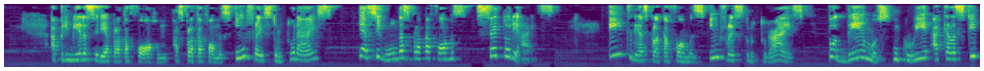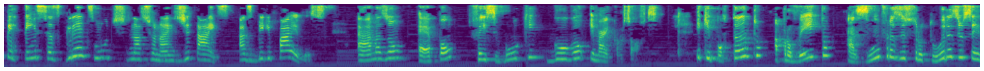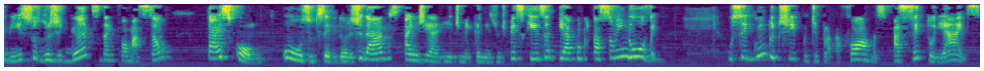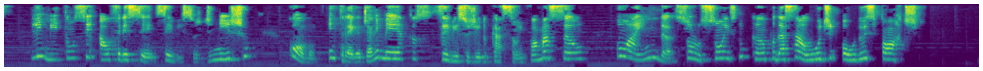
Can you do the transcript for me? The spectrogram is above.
A primeira seria a plataforma, as plataformas infraestruturais e a segunda, as plataformas setoriais. Entre as plataformas infraestruturais, podemos incluir aquelas que pertencem às grandes multinacionais digitais, as Big Fives, Amazon, Apple, Facebook, Google e Microsoft e que, portanto, aproveitam as infraestruturas e os serviços dos gigantes da informação, tais como o uso de servidores de dados, a engenharia de mecanismos de pesquisa e a computação em nuvem. O segundo tipo de plataformas, as setoriais, limitam-se a oferecer serviços de nicho, como entrega de alimentos, serviços de educação e informação, ou ainda soluções no campo da saúde ou do esporte,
